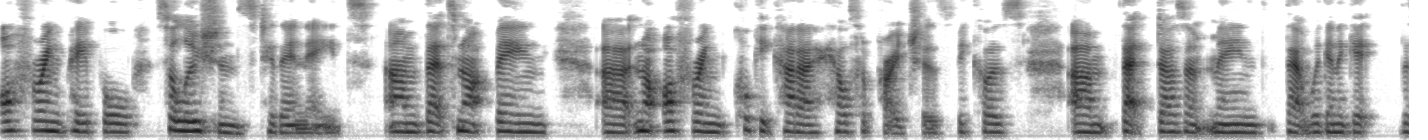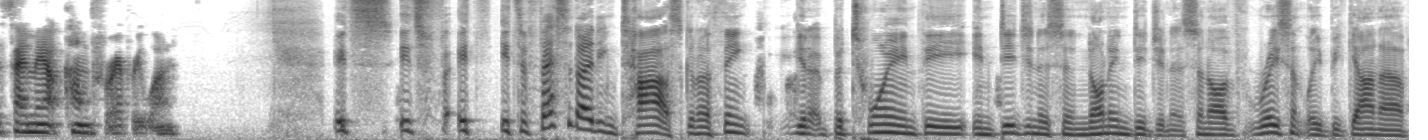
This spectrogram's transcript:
offering people solutions to their needs. Um, that's not being uh, not offering cookie cutter health approaches because um, that doesn't mean that we're going to get the same outcome for everyone it's it's it's it's a fascinating task, and I think you know between the indigenous and non-indigenous, and I've recently begun a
